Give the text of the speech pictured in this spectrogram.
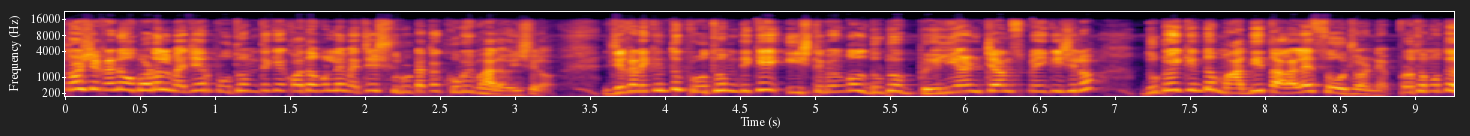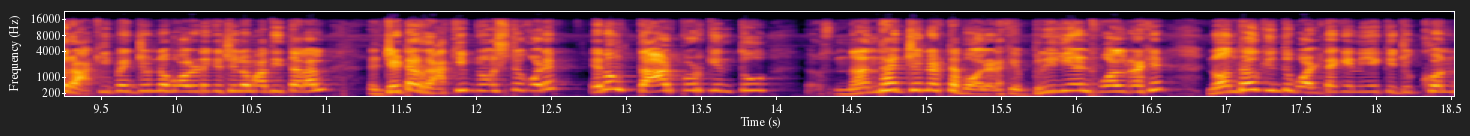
তো সেখানে ওভারঅল ম্যাচের প্রথম থেকে কথা বললে ম্যাচের শুরুটা তো খুবই ভালো হয়েছিল। যেখানে কিন্তু প্রথম দিকে ইস্টবেঙ্গল দুটো ব্রিলিয়ান্ট চান্স পেয়ে গিয়েছিল। দুটোই কিন্তু মাদি তালালের সৌজন্যে। প্রথমত রাকিবের জন্য বল রেখেছিল মাদি তালাল, যেটা রাকিব নষ্ট করে এবং তারপর কিন্তু নন্ধার জন্য একটা বল রাখে ব্রিলিয়ান্ট বল রাখে। নন্ধাও কিন্তু বলটাকে নিয়ে কিছুক্ষণ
